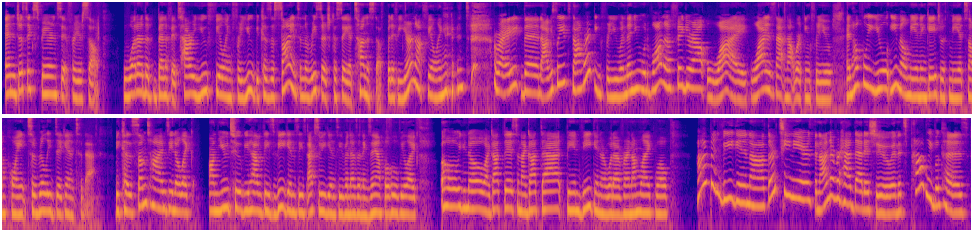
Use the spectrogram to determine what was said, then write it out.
and just experience it for yourself what are the benefits? How are you feeling for you? Because the science and the research could say a ton of stuff, but if you're not feeling it, right, then obviously it's not working for you. And then you would want to figure out why. Why is that not working for you? And hopefully you'll email me and engage with me at some point to really dig into that. Because sometimes, you know, like on YouTube, you have these vegans, these ex vegans, even as an example, who'll be like, oh, you know, I got this and I got that being vegan or whatever. And I'm like, well, I've been vegan uh, 13 years and I never had that issue. And it's probably because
